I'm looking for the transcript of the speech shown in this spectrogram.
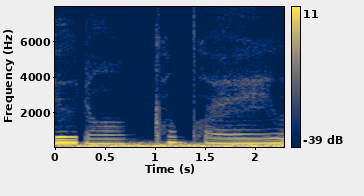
you don't complain.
